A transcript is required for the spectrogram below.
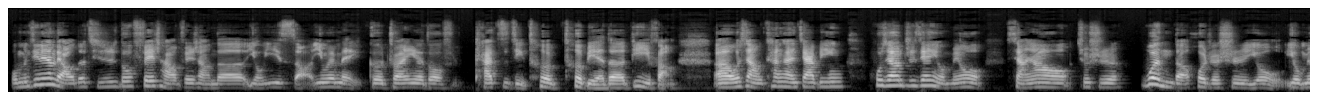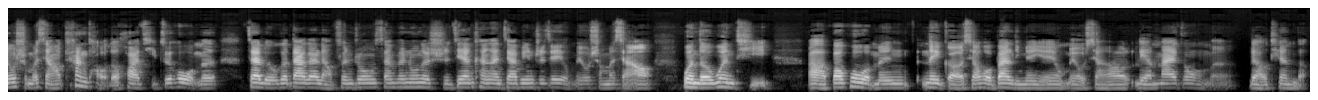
我们今天聊的其实都非常非常的有意思啊，因为每个专业都有他自己特特别的地方。呃，我想看看嘉宾互相之间有没有想要就是问的，或者是有有没有什么想要探讨的话题。最后我们再留个大概两分钟、三分钟的时间，看看嘉宾之间有没有什么想要问的问题啊，包括我们那个小伙伴里面也有没有想要连麦跟我们聊天的。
